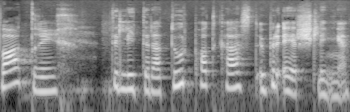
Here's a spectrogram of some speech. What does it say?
Wortrich. Der Literaturpodcast über Erstlinge.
